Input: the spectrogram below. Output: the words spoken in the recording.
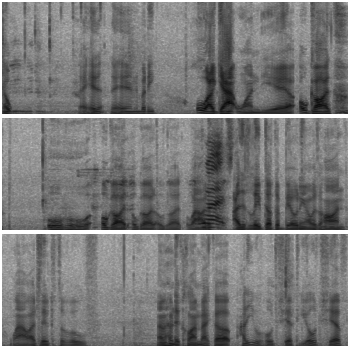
Nope. Did I hit I hit anybody? Oh, I got one. Yeah. Oh God. Oh, oh God. Oh God. Oh God. Wow. I just, What? I just leaped up the building I was on. Wow. I just leaped up the roof. I'm having to climb back up. How do you hold shift? You hold shift?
